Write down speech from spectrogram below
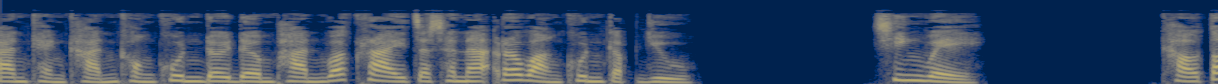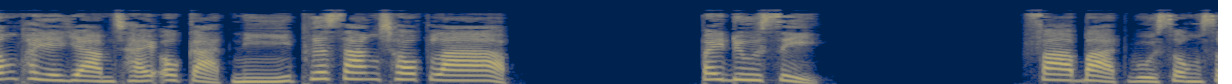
การแข่งขันของคุณโดยเดิมพันว่าใครจะชนะระหว่างคุณกับยูชิงเว เขาต้องพยายามใช้โอกาสนี้เพื่อสร้างโชคลาภ ไปดูสิ ฟาบาทวูทรงส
